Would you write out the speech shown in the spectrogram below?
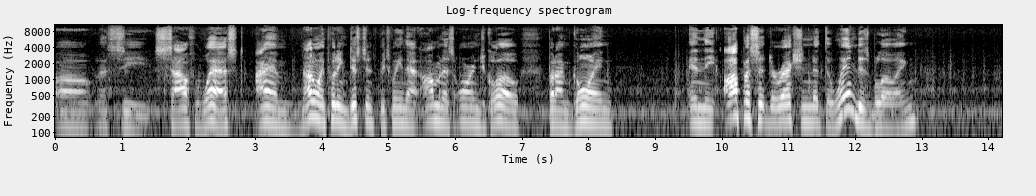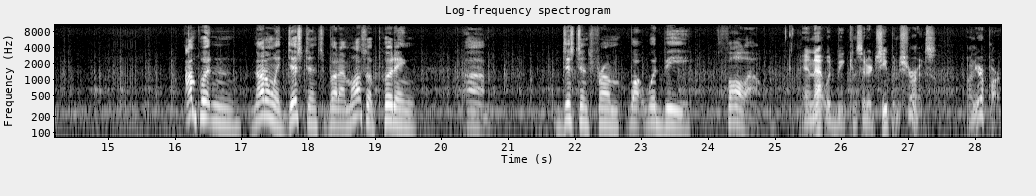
uh, let's see, southwest, I am not only putting distance between that ominous orange glow, but I'm going in the opposite direction that the wind is blowing. I'm putting not only distance, but I'm also putting um, distance from what would be fallout. And that would be considered cheap insurance on your part.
